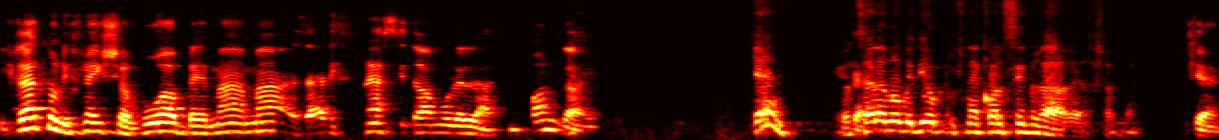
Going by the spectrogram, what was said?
הקלטנו לפני שבוע במה, מה, זה היה לפני הסדרה מול אילת, נכון גיא? כן, יוצא כן. לנו בדיוק לפני כל סדרה הרי עכשיו. כן,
